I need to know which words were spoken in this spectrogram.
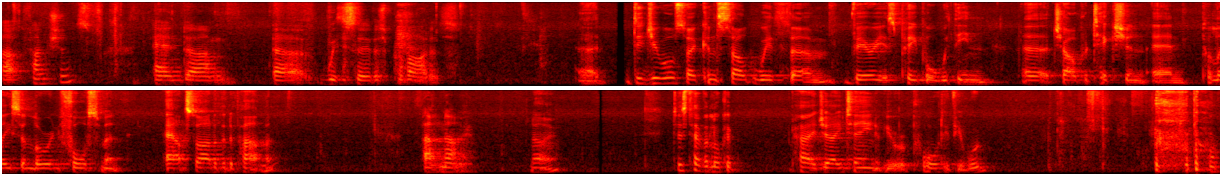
uh, functions and um, uh, with service providers. Did you also consult with um, various people within uh, child protection and police and law enforcement outside of the department? Uh, no, No? Just have a look at page 18 of your report, if you would.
